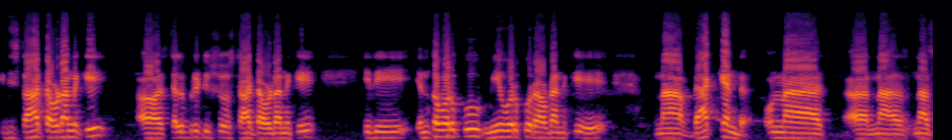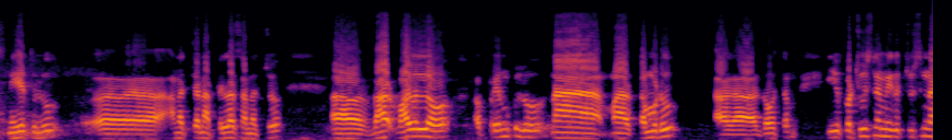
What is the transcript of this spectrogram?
ఇది స్టార్ట్ అవ్వడానికి సెలబ్రిటీ షో స్టార్ట్ అవ్వడానికి ఇది ఎంతవరకు మీ వరకు రావడానికి నా బ్యాక్ ఎండ్ ఉన్న నా నా స్నేహితులు అనొచ్చు నా పిల్లస్ అనొచ్చు వా- వాళ్ళలో ప్రముఖులు నా మా తమ్ముడు గౌతమ్. ఈ యొక్క చూసిన మీకు చూసిన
